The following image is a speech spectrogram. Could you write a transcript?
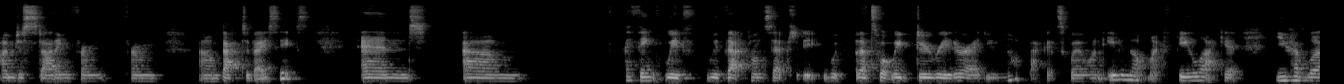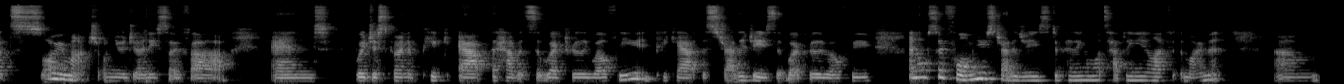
I'm just starting from from um, back to basics and um, I think with with that concept, it, that's what we do reiterate. You're not back at square one, even though it might feel like it. You have learnt so much on your journey so far, and we're just going to pick out the habits that worked really well for you and pick out the strategies that work really well for you, and also form new strategies depending on what's happening in your life at the moment. Um,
